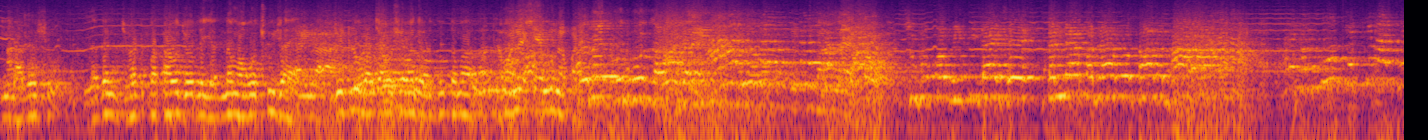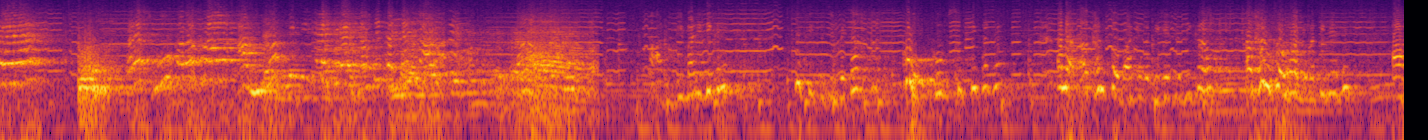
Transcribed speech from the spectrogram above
ઘી લાગે શું લગન ઝટ પતાવજો એટલે યજ્ઞમાં ઓછું જાય. જેટલું બચાવશે એમાં અડધું તમારું. મને કેવું ના પડે. શુભ પણ વીતી જાય છે. કન્યા પધારો સાવધાન અરે બહુ કેટલી વાત છે? અરે શું કરો છો? આ મુરત નીકળી જાય છે. જલ્દી કન્યા આવો સારી મારી દીકરી. બેટા? સુખી થશે અને અખંડ સૌભાગ્યવતી રહેજે દીકરો અખંડ સૌભાગ્યવતી રહેજે આ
